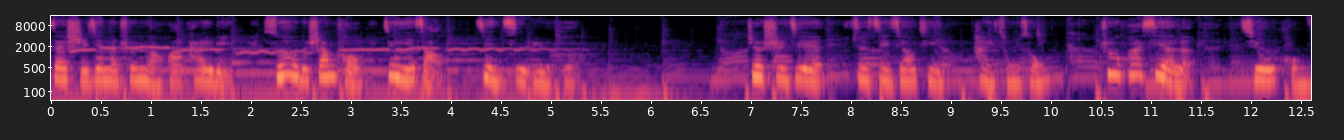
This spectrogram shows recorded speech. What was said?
在时间的春暖花开里，所有的伤口竟也早渐次愈合。这世界四季交替，太匆匆，春花谢了，秋红。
